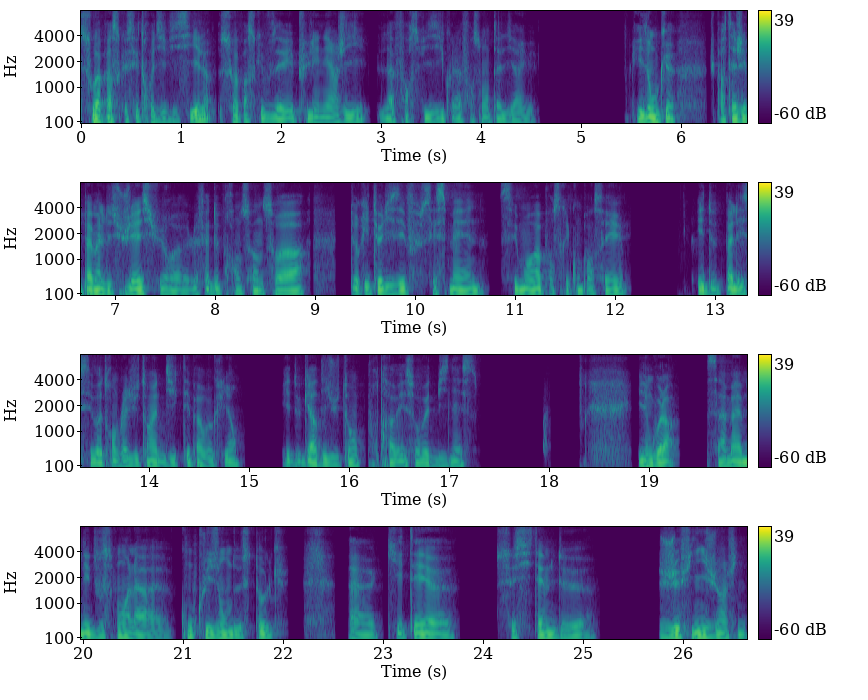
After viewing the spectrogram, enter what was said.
Soit parce que c'est trop difficile, soit parce que vous n'avez plus l'énergie, la force physique ou la force mentale d'y arriver. Et donc, je partageais pas mal de sujets sur euh, le fait de prendre soin de soi, de ritualiser ses semaines, ses mois pour se récompenser, et de ne pas laisser votre emploi du temps être dicté par vos clients, et de garder du temps pour travailler sur votre business. Et donc voilà, ça m'a amené doucement à la conclusion de ce talk, euh, qui était euh, ce système de je finis, je infini.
